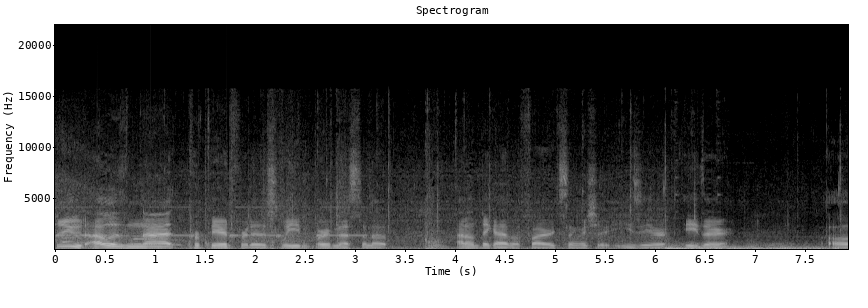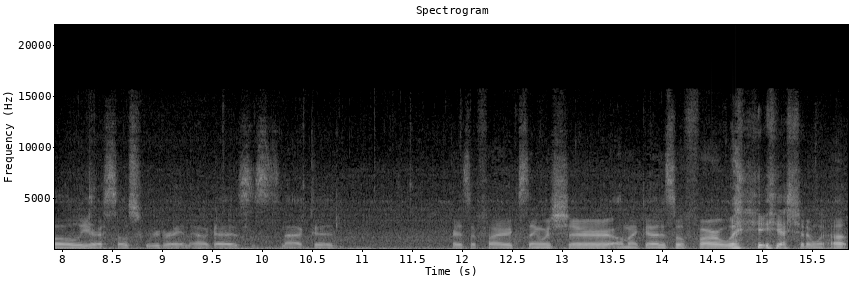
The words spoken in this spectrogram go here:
Shoot, I was not prepared for this. We are messing up. I don't think I have a fire extinguisher easier either. Oh, we are so screwed right now, guys. This is not good. There's a fire extinguisher. Oh my god, it's so far away. I should have went up.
